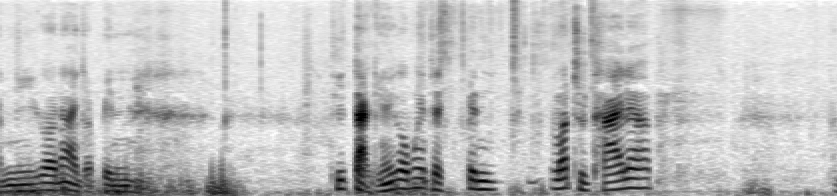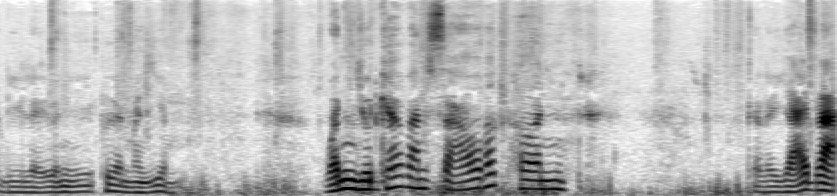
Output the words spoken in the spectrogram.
อันนี้ก็น่าจะเป็น ที่ตักอย่างนี้ก็ไม่จะเป็นรถสุดท้ายแล้วครับพอดีเลยวันนี้เพื่อนมาเยี่ยม วันหยุดครับวันเสาร์พักผ่อนก็เลยย้ายปลา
